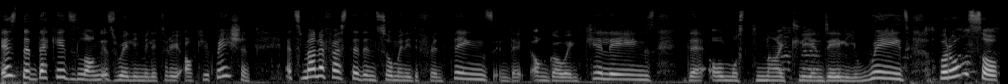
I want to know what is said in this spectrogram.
is the decades long Israeli military occupation. It's manifested in so many different things in the ongoing killings, the almost nightly and daily raids, but also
